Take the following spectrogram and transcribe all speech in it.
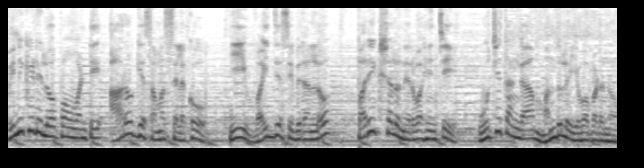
వినికిడి లోపం వంటి ఆరోగ్య సమస్యలకు ఈ వైద్య శిబిరంలో పరీక్షలు నిర్వహించి ఉచితంగా మందులు ఇవ్వబడును.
